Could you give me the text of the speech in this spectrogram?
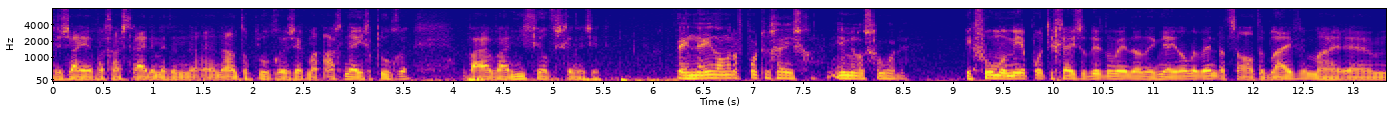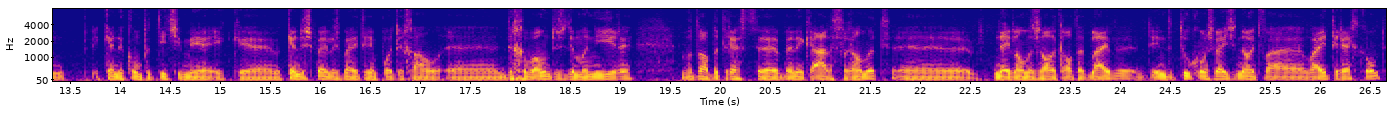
we, zijn, we gaan strijden met een, een aantal ploegen, zeg maar acht, negen ploegen, waar, waar niet veel verschil in zit. Ben je Nederlander of Portugees inmiddels geworden? Ik voel me meer Portugees op dit moment dan ik Nederlander ben. Dat zal altijd blijven. Maar uh, ik ken de competitie meer. Ik uh, ken de spelers beter in Portugal. Uh, de gewoontes, de manieren. Wat dat betreft ben ik aardig veranderd. Nederlander zal ik altijd blijven. In de toekomst weet je nooit waar, waar je terecht komt.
